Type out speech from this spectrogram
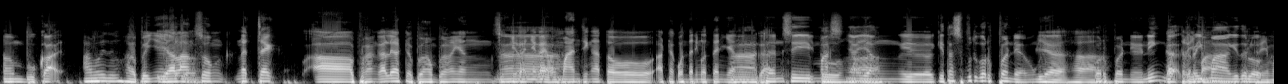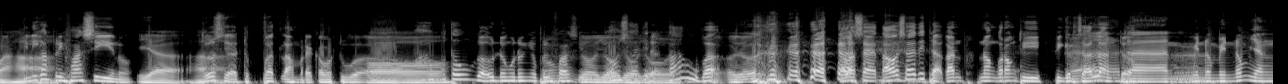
membuka apa itu HP-nya. Ya itu loh. langsung ngecek uh, barangkali ada barang-barang yang sekiranya Nah. kayak memancing atau ada konten-konten yang Nah, enggak dan si itu, masnya ha. yang ya, kita sebut korban ya, mungkin ha. korbannya ini nggak Nggak terima, terima, gitu loh. terima, ha. Ini kan privasi, no. Iya. ha. Terus ya debat lah mereka berdua. Oh. Kamu tahu nggak undang-undangnya privasi? Oh, yo, yo, oh, yo, saya yo. tidak tahu, Pak. Oh, yo. Kalau saya tahu saya tidak akan nongkrong di pinggir jalan dong. dan Nah. minum-minum yang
